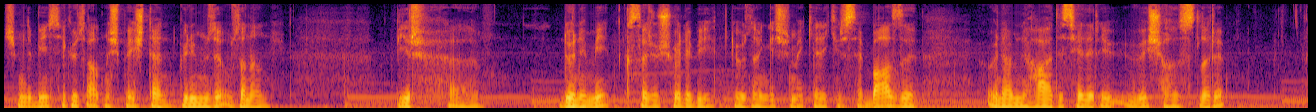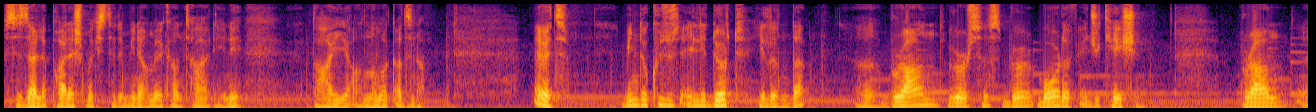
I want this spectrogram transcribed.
Şimdi 1865'ten günümüze uzanan bir e, dönemi kısaca şöyle bir gözden geçirmek gerekirse bazı önemli hadiseleri ve şahısları sizlerle paylaşmak istedim. Yine Amerikan tarihini daha iyi anlamak adına. Evet, 1954 yılında e, Brown vs. Board of Education Brown e,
